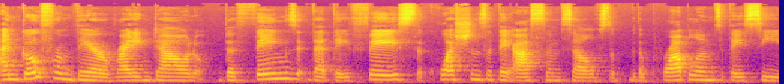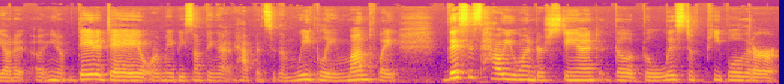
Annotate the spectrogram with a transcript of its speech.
and go from there writing down the things that they face the questions that they ask themselves the, the problems that they see on a you know day to day or maybe something that happens to them weekly monthly. This is how you understand the, the list of people that are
